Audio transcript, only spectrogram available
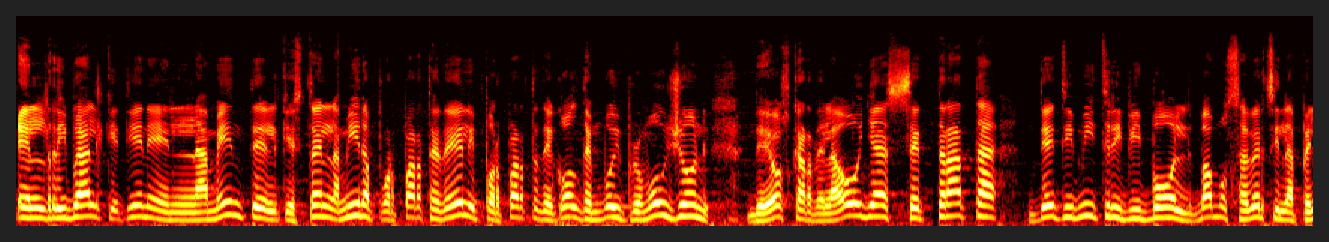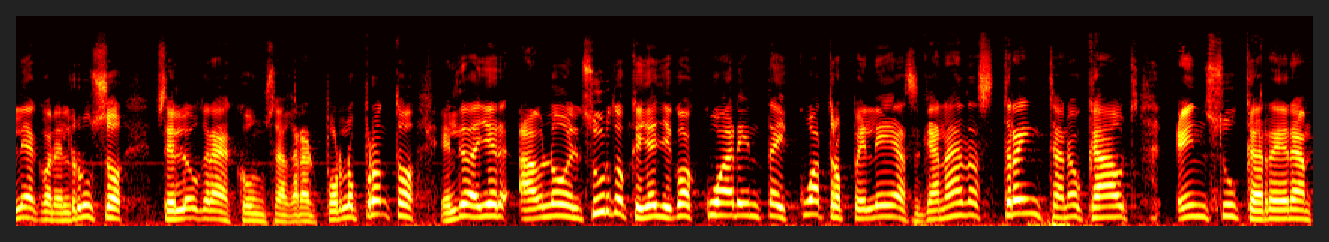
El rival que tiene en la mente, el que está en la mira por parte de él y por parte de Golden Boy Promotion, de Oscar de la Hoya, se trata de Dimitri Vivol. Vamos a ver si la pelea con el ruso se logra consagrar. Por lo pronto, el día de ayer habló el zurdo que ya llegó a 44 peleas ganadas, 30 knockouts en su carrera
